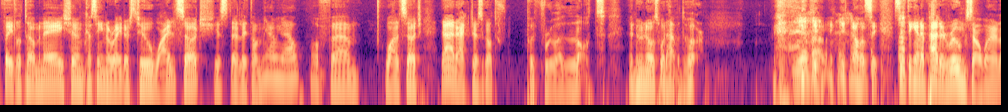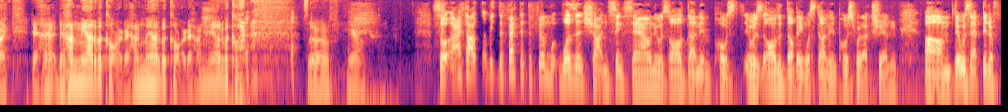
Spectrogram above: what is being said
Fatal Termination, Casino Raiders 2, Wild Search, just a little meow meow of um, Wild Search. That actress got put through a lot, and who knows what happened to her. Yeah, you know, see, sitting in a padded room somewhere, like they they hung me out of a car, they hung me out of a car, they hung me out of a car. so yeah. So I thought, I mean, the fact that the film wasn't shot in sync sound, it was all done in post. It was all the dubbing was done in post production. Um, there was that bit of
